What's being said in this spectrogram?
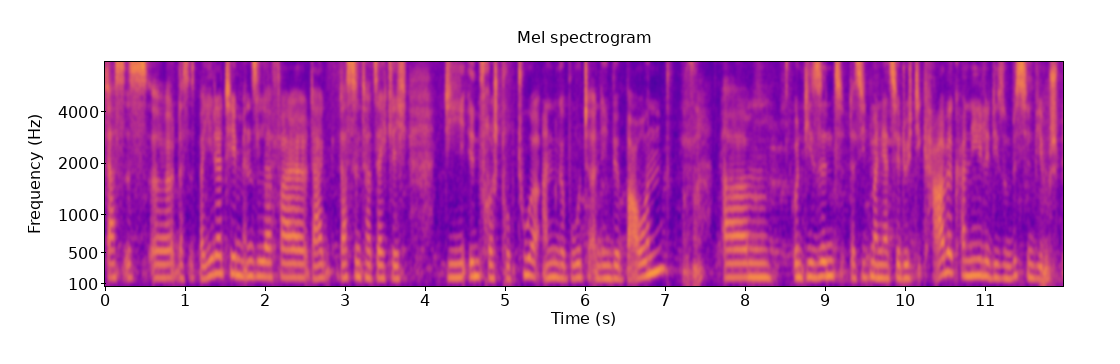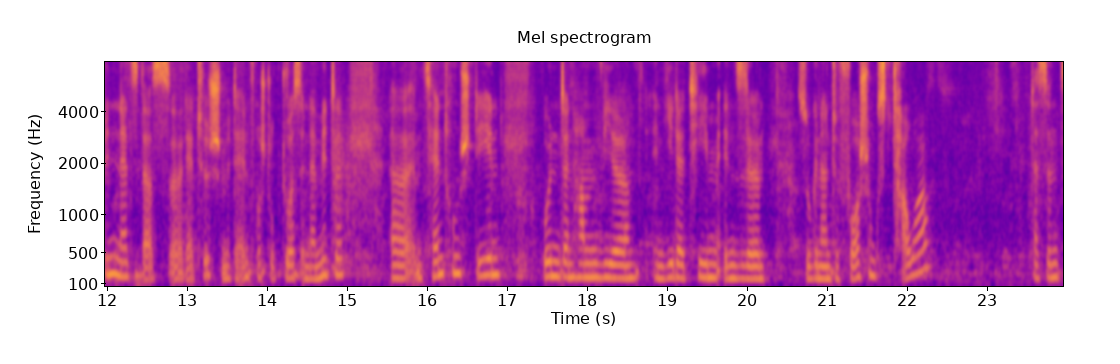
das, ist, äh, das ist bei jeder Themeninsel der Fall. Da, das sind tatsächlich die Infrastrukturangebote, an denen wir bauen. Mhm. Ähm, und die sind, das sieht man jetzt hier durch die Kabelkanäle, die so ein bisschen wie im Spinnennetz, dass äh, der Tisch mit der Infrastruktur ist in der Mitte, äh, im Zentrum stehen. Und dann haben wir in jeder Themeninsel sogenannte Forschungstower. Das sind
